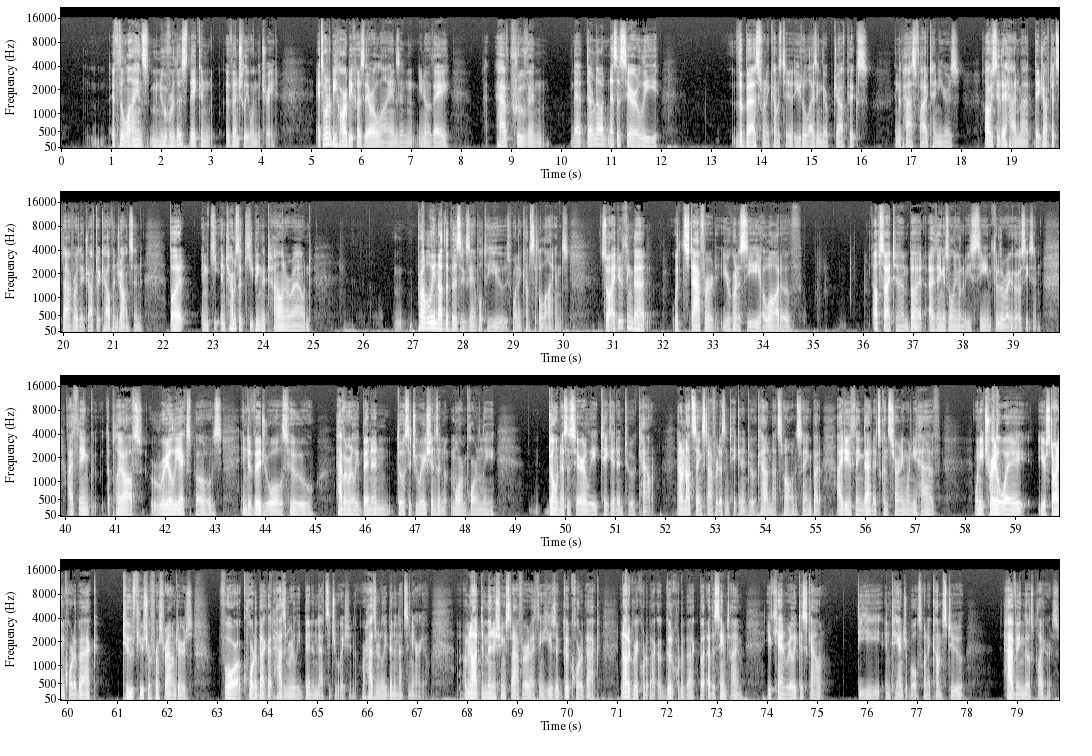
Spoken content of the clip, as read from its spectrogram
if the Lions maneuver this, they can eventually win the trade it's going to be hard because they are Lions and you know they have proven that they're not necessarily the best when it comes to utilizing their draft picks in the past five ten years. Obviously, they had Matt. They drafted Stafford. They drafted Calvin Johnson, but in in terms of keeping the talent around, probably not the best example to use when it comes to the Lions. So I do think that with Stafford, you're going to see a lot of upside to him, but I think it's only going to be seen through the regular season. I think the playoffs really expose individuals who haven't really been in those situations and more importantly don't necessarily take it into account. And I'm not saying Stafford doesn't take it into account, that's not what I'm saying, but I do think that it's concerning when you have when you trade away your starting quarterback to future first rounders for a quarterback that hasn't really been in that situation or hasn't really been in that scenario. I'm not diminishing Stafford. I think he's a good quarterback, not a great quarterback, a good quarterback, but at the same time, you can't really discount the intangibles when it comes to having those players.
